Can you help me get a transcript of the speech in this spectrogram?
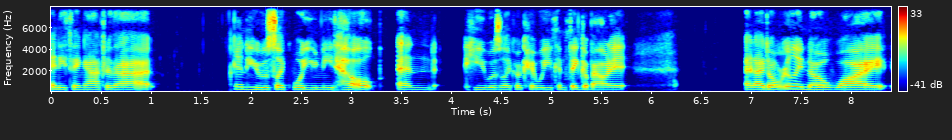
anything after that. And he was like, "Well, you need help." And he was like, "Okay, well, you can think about it." And I don't really know why,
